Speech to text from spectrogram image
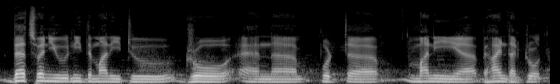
that's when you need the money to grow and uh, put uh, money uh, behind that growth.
